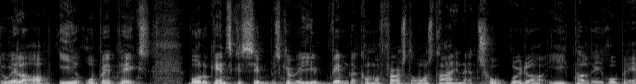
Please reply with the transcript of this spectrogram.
dueller op i Roubaix Pix, hvor du ganske simpelt skal vælge, hvem der kommer først over stregen af to ryttere i Paris-Roubaix.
